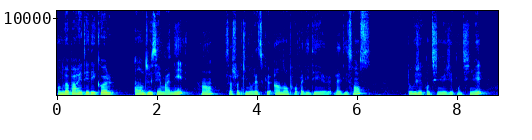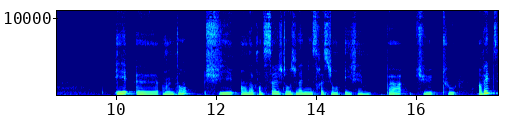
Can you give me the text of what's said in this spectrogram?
on ne va pas arrêter l'école en deuxième année, hein, sachant qu'il nous reste que un an pour valider euh, la licence. Donc j'ai continué, j'ai continué. Et euh, en même temps, je suis en apprentissage dans une administration et j'aime pas du tout. En fait,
